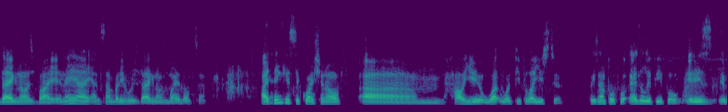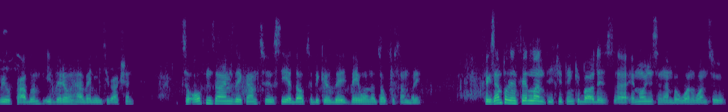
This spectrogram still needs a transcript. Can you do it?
diagnosed by an ai and somebody who is diagnosed by a doctor. I Yeah. think it's a question of um, how you what what people are used to. For example for elderly people it is a real problem if they don't have any interaction. So oftentimes they come to see a doctor because they, they want to talk to somebody. For example, in Finland, if you think about this uh, emergency number 112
